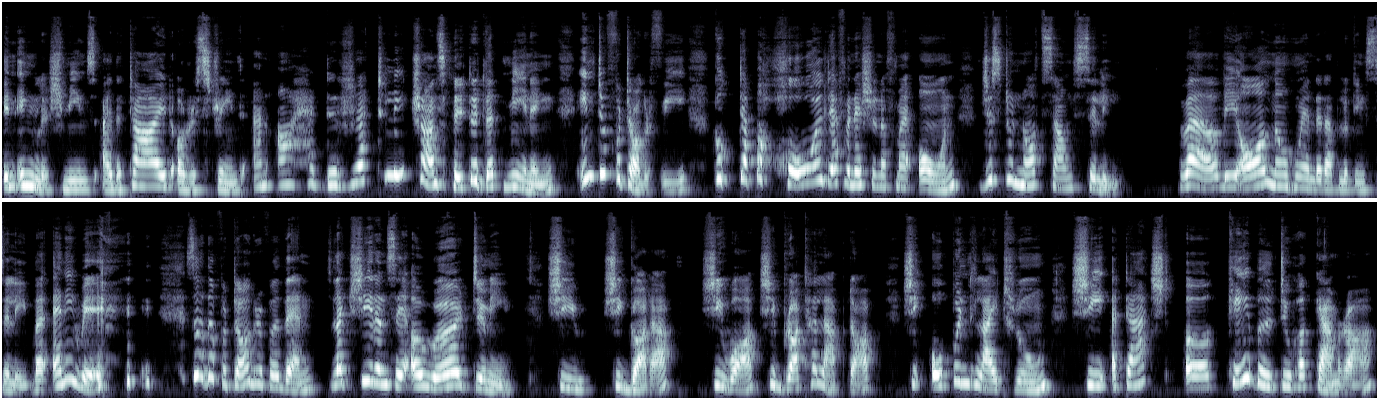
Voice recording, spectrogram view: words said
in English means either tied or restrained, and I had directly translated that meaning into photography, cooked up a whole definition of my own just to not sound silly. Well, we all know who ended up looking silly, but anyway, so the photographer then, like she didn't say a word to me. She, she got up, she walked, she brought her laptop, she opened Lightroom, she attached a cable to her camera,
